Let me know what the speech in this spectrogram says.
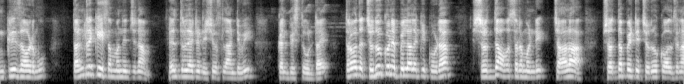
increase అవ్వడము తండ్రికి సంబంధించిన హెల్త్ రిలేటెడ్ ఇష్యూస్ లాంటివి కనిపిస్తూ ఉంటాయి. తర్వాత చదువుకునే పిల్లలకి కూడా శ్రద్ధ అవసరం అండి. చాలా శ్రద్ధ పెట్టి చదువుకోవాల్సిన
